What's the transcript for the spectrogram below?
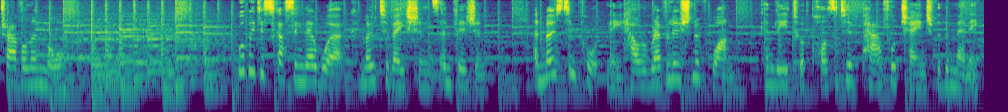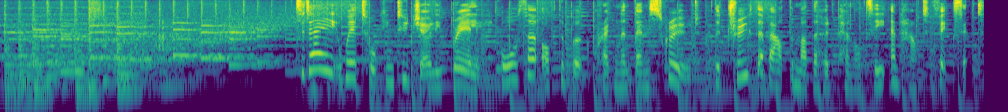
travel, and more. We'll be discussing their work, motivations, and vision, and most importantly, how a revolution of one can lead to a positive, powerful change for the many. Today, we're talking to Joeli Brearley, author of the book Pregnant Then Screwed The Truth About the Motherhood Penalty and How to Fix It.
